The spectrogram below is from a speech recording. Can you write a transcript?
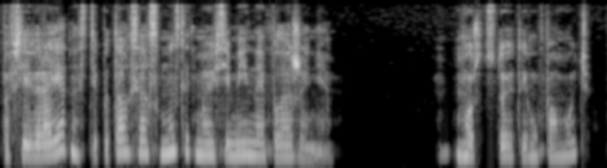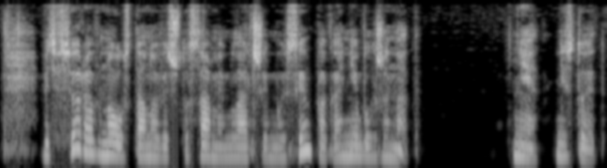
По всей вероятности, пытался осмыслить мое семейное положение. Может, стоит ему помочь? Ведь все равно установит, что самый младший мой сын пока не был женат. Нет, не стоит.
